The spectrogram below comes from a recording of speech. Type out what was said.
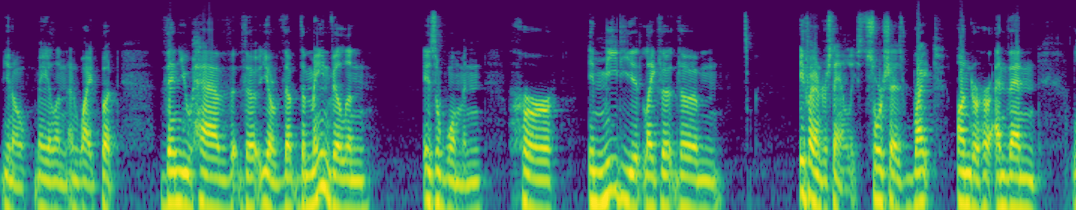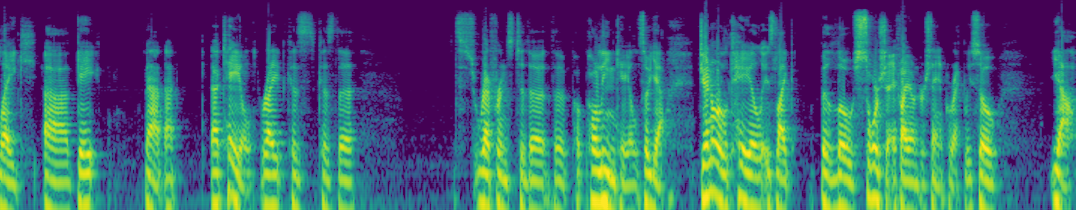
you know, male and, and white, but then you have the, you know, the, the main villain is a woman, her immediate, like the, the, um, if I understand at least, Sorsha is right under her, and then, like, uh, gay, not, not, uh, Kael, right, because, because the, reference to the the Pauline Kael. So yeah, General Kael is like below Sorsha, if I understand correctly. So yeah,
